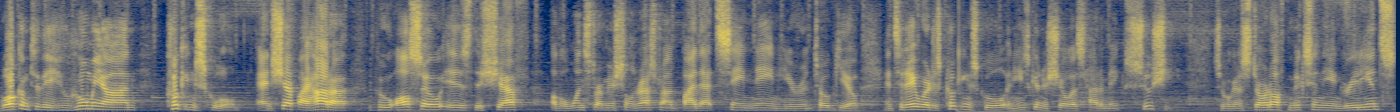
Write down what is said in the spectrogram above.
Welcome to the Hifumi-An Cooking School. And Chef Aihara, who also is the chef of a one-star Michelin restaurant by that same name here in Tokyo. And today we're at his cooking school and he's gonna show us how to make sushi. So we're gonna start off mixing the ingredients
